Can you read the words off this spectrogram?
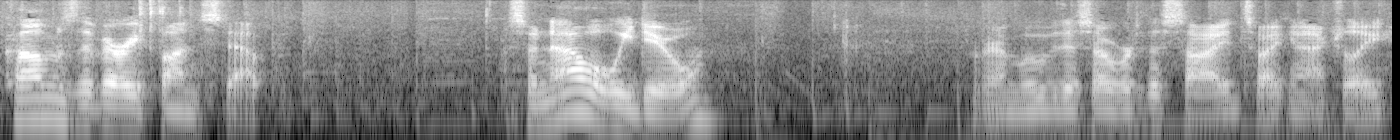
comes the very fun step. So now what we do, we're to move this over to the side so I can actually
